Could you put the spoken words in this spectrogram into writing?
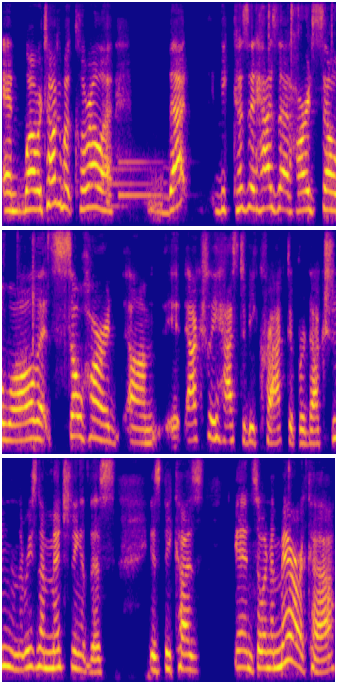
and while we're talking about chlorella, that because it has that hard cell wall that's so hard, um, it actually has to be cracked at production. And the reason I'm mentioning this is because, and so in America,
